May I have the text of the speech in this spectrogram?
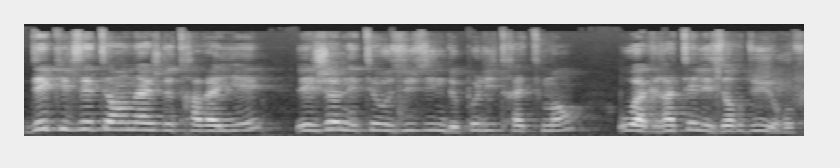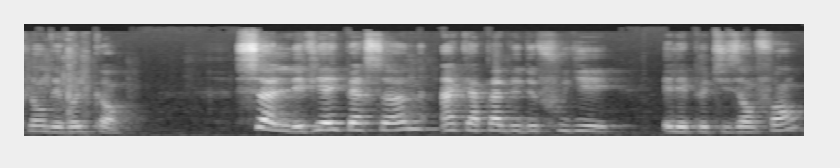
dès qu'ils étaient en âge de travailler, les jeunes étaient aux usines de polytraitement ou à gratter les ordures au flanc des volcans. Seules les vieilles personnes, incapables de fouiller, et les petits-enfants,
